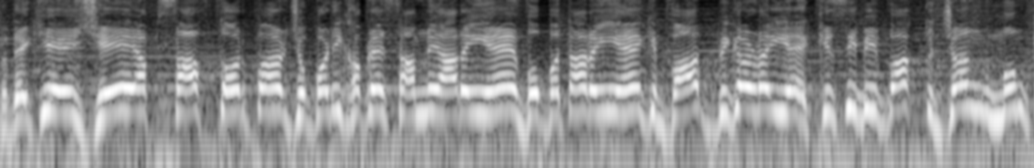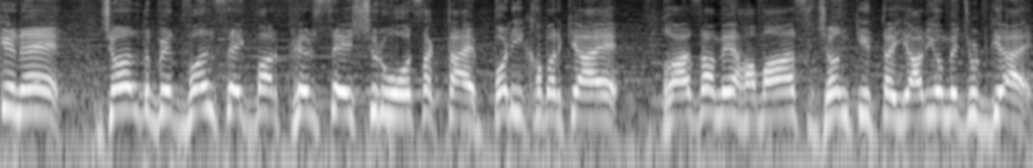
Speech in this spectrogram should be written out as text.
तो देखिए, ये अब साफ़ तौर पर जो बड़ी खबरें सामने आ रही हैं, वो बता रही हैं कि बात बिगड़ रही है। किसी भी वक्त जंग मुमकिन है। जल्द विध्वंस एक बार फिर से शुरू हो सकता है। बड़ी खबर क्या है? गाजा में हमास जंग की तैयारियों में जुट गया है।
